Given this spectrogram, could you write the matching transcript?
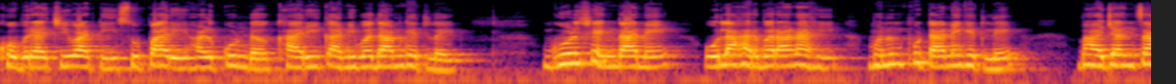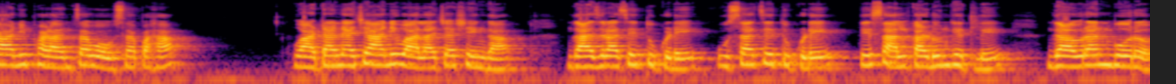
खोबऱ्याची वाटी सुपारी हळकुंड खारीक आणि बदाम घेतलंय. गुळ शेंगदाणे ओला हरभरा नाही म्हणून फुटाणे घेतले. भाज्यांचा आणि फळांचा वौसा पहा. वाटाण्याच्या आणि वालाच्या शेंगा गाजराचे तुकडे उसाचे तुकडे ते साल काढून घेतले. गावरान बोरं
